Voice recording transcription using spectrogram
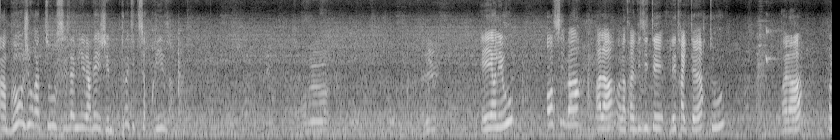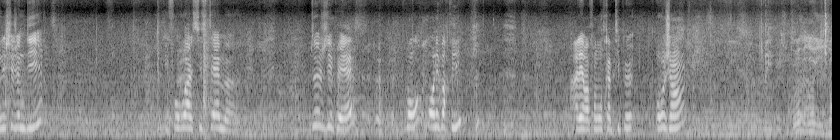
bien, bonjour à tous les amis, regardez, j'ai une petite surprise. Bonjour. Salut. Et on est où? En bas. Voilà, on est en train de visiter les tracteurs, tout. Voilà, on est chez John Deere. Il faut voir le système de GPS. Bon, on est parti. Allez, on va faire montrer un petit peu aux gens. Ouais, mais non, ils ont,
